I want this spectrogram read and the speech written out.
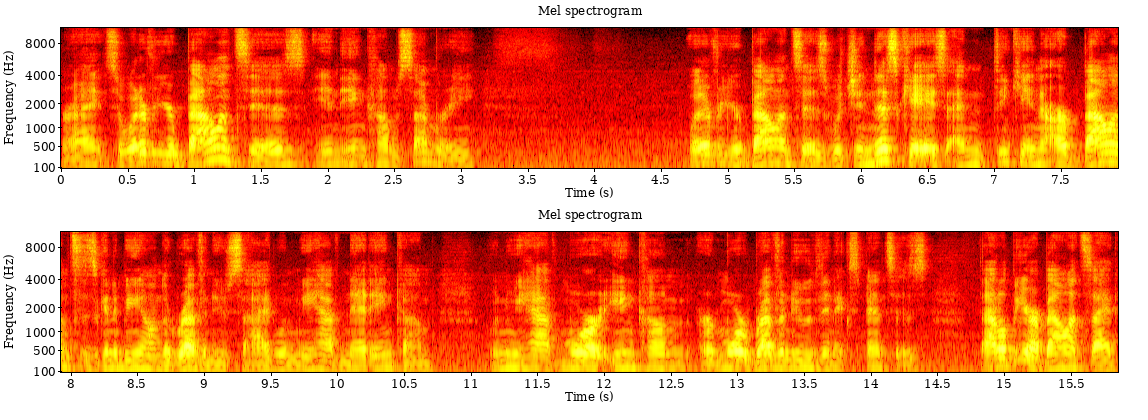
right? So whatever your balance is in income summary, whatever your balance is, which in this case, I'm thinking our balance is going to be on the revenue side when we have net income, when we have more income or more revenue than expenses. That'll be our balance side.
